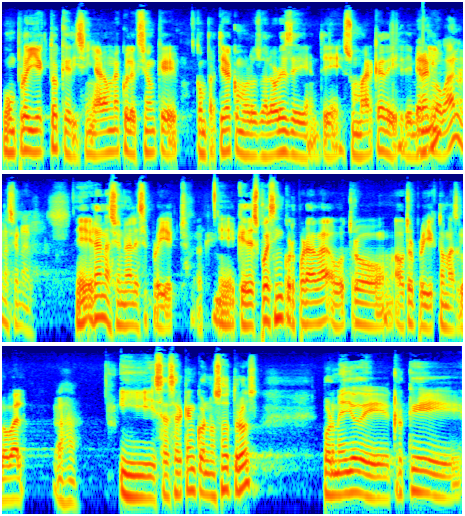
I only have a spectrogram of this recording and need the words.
un proyecto que diseñara una colección que compartiera como los valores de, su marca de, de ¿Era global o nacional? Eh, era nacional ese proyecto, eh, que después se incorporaba a otro, a otro proyecto más global. Ajá. Y se acercan con nosotros por medio de, creo que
